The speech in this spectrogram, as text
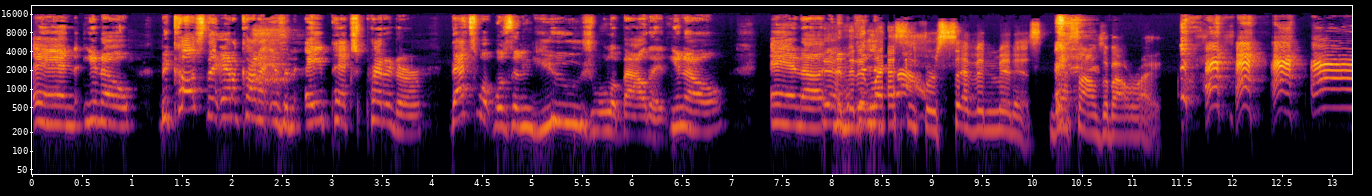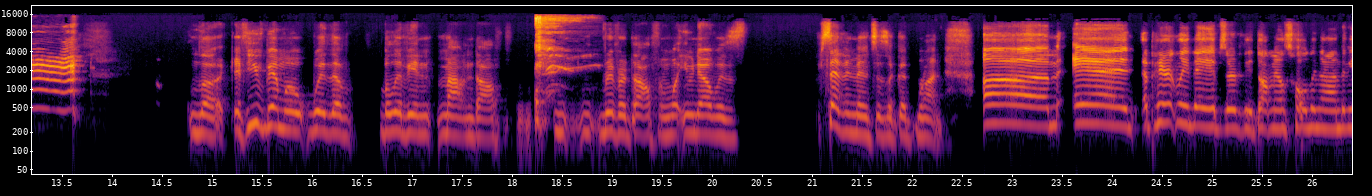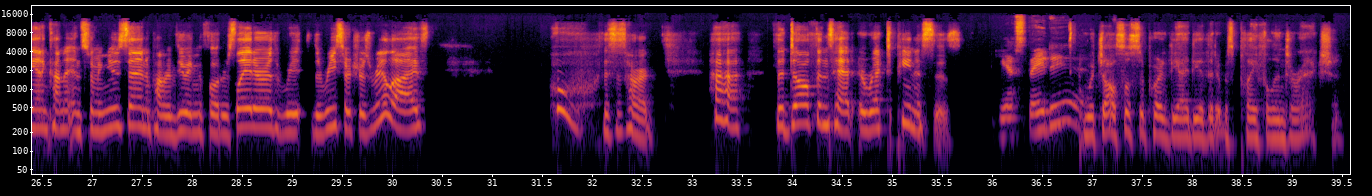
And you know, because the anaconda is an apex predator, that's what was unusual about it, you know. And uh, Yeah, and it lasted for seven minutes. That sounds about right. Look, if you've been with, with a Bolivian mountain dolphin, river dolphin, what you know is seven minutes is a good run. Um, and apparently they observed the adult males holding on to the anaconda and swimming unison. Upon reviewing the photos later, the, re- the researchers realized, whew, this is hard. The dolphins had erect penises Yes, they did. which also supported the idea that it was playful interaction.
